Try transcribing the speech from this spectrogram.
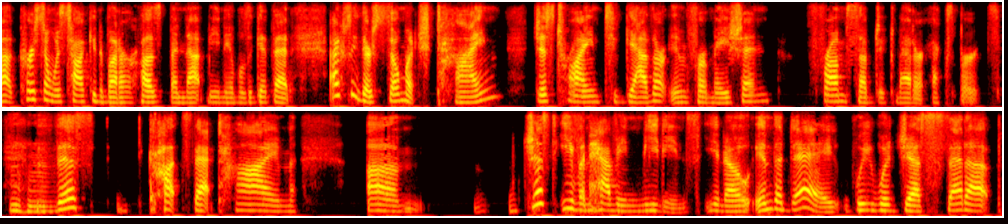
uh, Kirsten was talking about her husband not being able to get that. Actually, there's so much time just trying to gather information from subject matter experts. Mm-hmm. This cuts that time. Um, just even having meetings, you know, in the day, we would just set up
